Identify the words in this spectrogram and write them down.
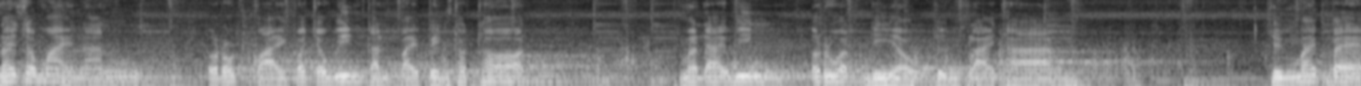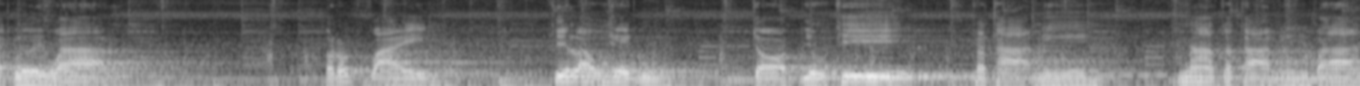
ในสมัยนั้น รถไฟก็จะวิ่งกันไปเป็นทอดๆม่ได้วิ่งรวดเดียวถึงปลายทาง จึงไม่แปลกเลยว่า รถไฟที่เราเห็นจอดอยู่ที่สถานีหน้าสถานีบ้าง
